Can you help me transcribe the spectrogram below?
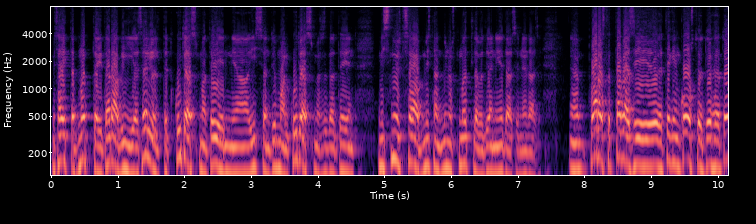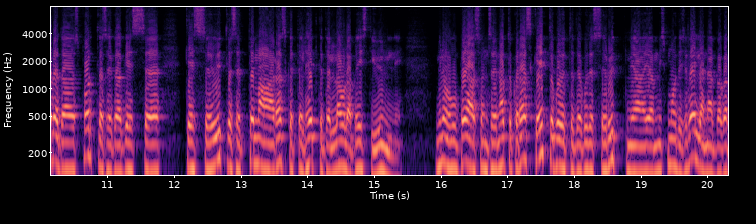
mis aitab mõtteid ära viia sellelt, et kuidas ma teen ja issand jumal, kuidas ma seda teen. mis nüüd saab, mis nad minust mõtlevad ja nii edasi ja nii edasi. Äh, paar aastat tagasi tegin koostööd ühe toreda sportlasega, kes, kes ütles, et tema rasketel hetkedel laulab Eesti hümni minu peas on see natuke raske ette kujutada, kuidas see rütm ja, ja mismoodi see välja näeb, aga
